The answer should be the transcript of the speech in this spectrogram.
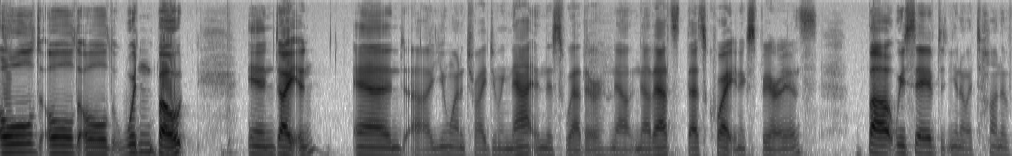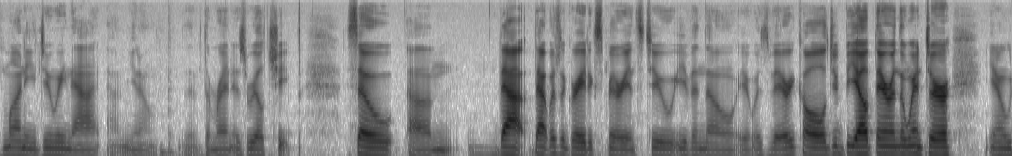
old, old, old wooden boat in Dighton. And uh, you want to try doing that in this weather. Now, now that's, that's quite an experience. But we saved you know, a ton of money doing that. Um, you know, the, the, rent is real cheap. So um, that, that was a great experience too, even though it was very cold. You'd be out there in the winter, you know,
